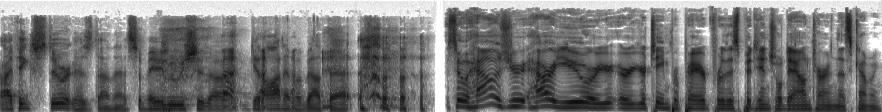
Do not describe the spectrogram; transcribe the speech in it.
I think Stewart has done that, so maybe we should uh, get on him about that. so, how is your how are you or your or your team prepared for this potential downturn that's coming?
